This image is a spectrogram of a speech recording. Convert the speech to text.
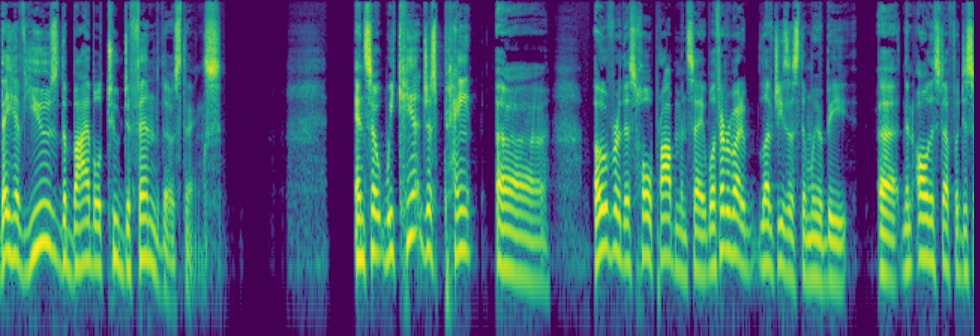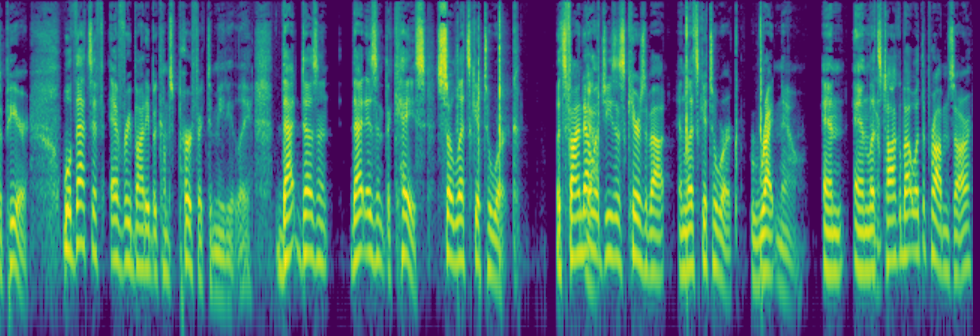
they have used the Bible to defend those things. And so we can't just paint uh, over this whole problem and say, well, if everybody loved Jesus, then we would be, uh, then all this stuff would disappear. Well, that's if everybody becomes perfect immediately. That doesn't, that isn't the case. So let's get to work. Let's find out Yeah. what Jesus cares about and let's get to work right now. And and let's talk about what the problems are.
